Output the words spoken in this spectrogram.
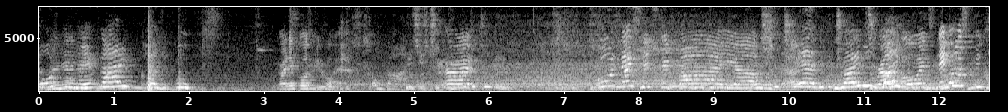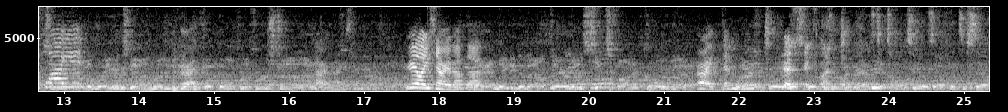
Boston Ram guy called Oops. Alright, Nicholas, be quiet. Oh God. This is taking Alright. the. Oh, nice hit stick by, uh, who was that? To his offensive staff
